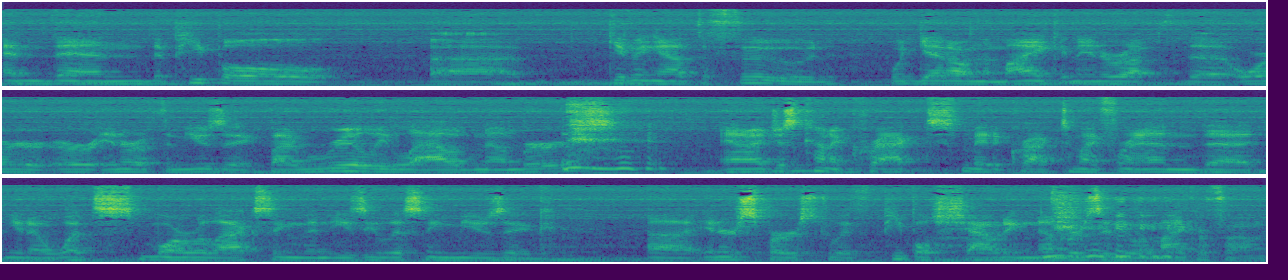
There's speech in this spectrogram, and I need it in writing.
and then the people uh, giving out the food would get on the mic and interrupt the order or interrupt the music by really loud numbers. and I just kind of cracked, made a crack to my friend that you know what's more relaxing than easy listening music uh, interspersed with people shouting numbers into a microphone.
